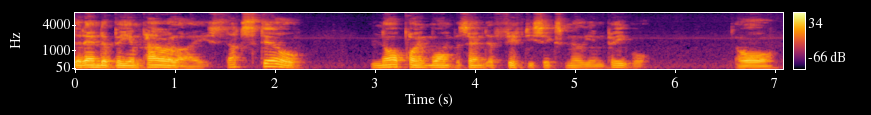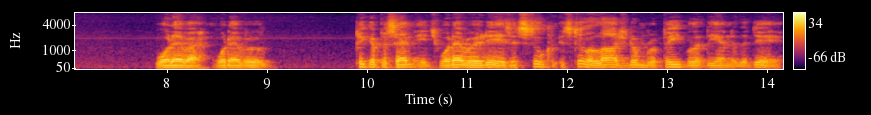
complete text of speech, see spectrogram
that end up being paralyzed. That's still 0.1% of 56 million people, or whatever, whatever pick a percentage, whatever it is, it's still it's still a large number of people at the end of the day.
